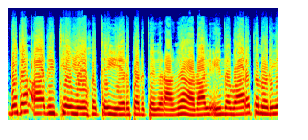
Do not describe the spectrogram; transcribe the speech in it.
புத ஆதித்ய யோகத்தை ஏற்படுத்துகிறாங்க. ஆனால் இந்த வாரத்தினுடைய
